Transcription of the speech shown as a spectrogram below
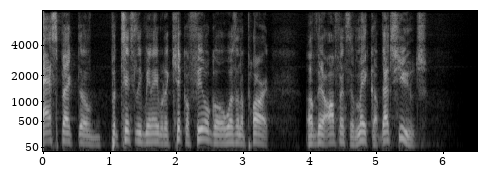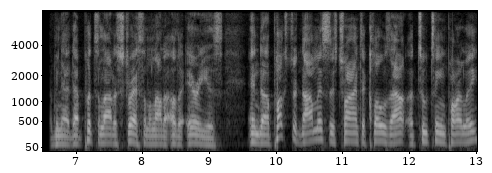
aspect of potentially being able to kick a field goal wasn't a part of their offensive makeup. That's huge. I mean, that, that puts a lot of stress on a lot of other areas. And uh, Puckstradamus is trying to close out a two-team parlay.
